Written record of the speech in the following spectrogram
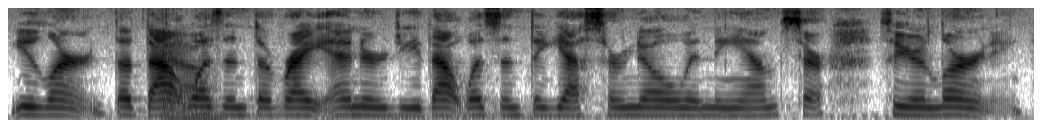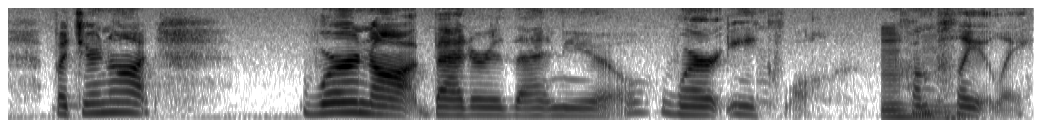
you learned that that Yeah. wasn't the right energy. That wasn't the yes or no in the answer. So you're learning, but you're not. We're not better than you. We're equal Mhm. completely.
